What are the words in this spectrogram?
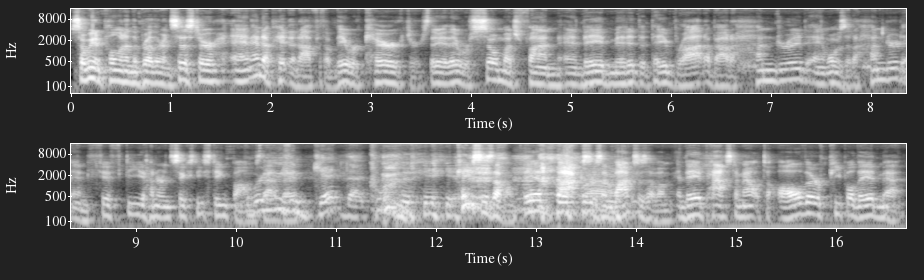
So we ended up pulling in the brother and sister and end up hitting it off with them. They were characters. They, they were so much fun. And they admitted that they brought about 100 and what was it, 150, 160 stink bombs Where that do you even get that quantity? cases of them. They had boxes and boxes of them, and they had passed them out to all their people they had met.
